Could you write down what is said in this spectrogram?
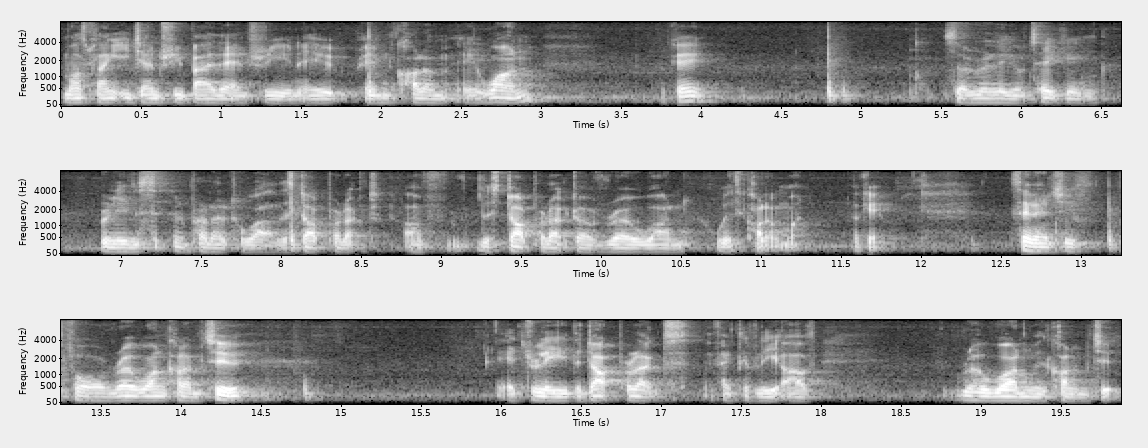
multiplying each entry by the entry in a in column A1. Okay. So really, you're taking really this product well, this dot product of this dot product of row one with column one. Okay, same entry for row 1, column 2. It's really the dot product, effectively, of row 1 with column 2.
